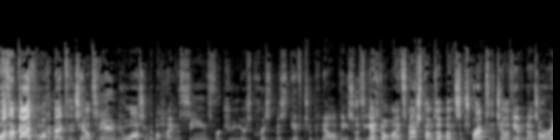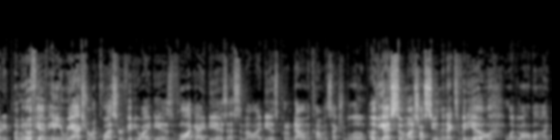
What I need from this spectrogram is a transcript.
What's up guys, welcome back to the channel. Today you're going to be watching the behind the scenes for Junior's Christmas gift to Penelope. So if you guys don't mind, smash the thumbs up button, subscribe to the channel if you haven't done so already. Let me know if you have any reaction requests or video ideas, vlog ideas, SML ideas, put them down in the comment section below. I love you guys so much, I'll see you in the next video. Love you all, bye.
